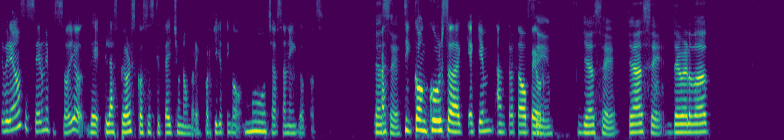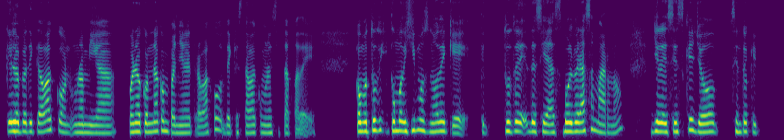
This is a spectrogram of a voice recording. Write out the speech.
Deberíamos hacer un episodio de las peores cosas que te ha hecho un hombre, porque yo tengo muchas anécdotas. Ya sé. Así concurso de a quién han tratado peor. Sí, ya sé, ya sé. De verdad, que lo platicaba con una amiga, bueno, con una compañera de trabajo, de que estaba como en esa etapa de, como tú, como dijimos, ¿no? De que, que tú te decías, volverás a amar, ¿no? Yo le decía, es que yo siento que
